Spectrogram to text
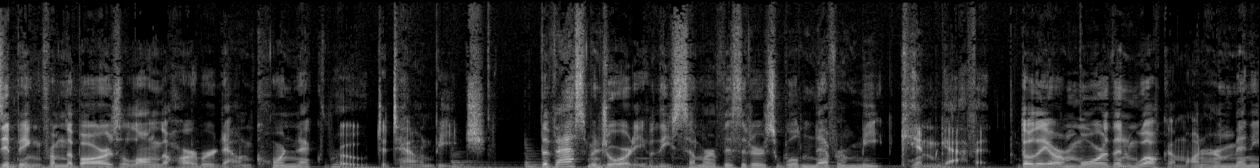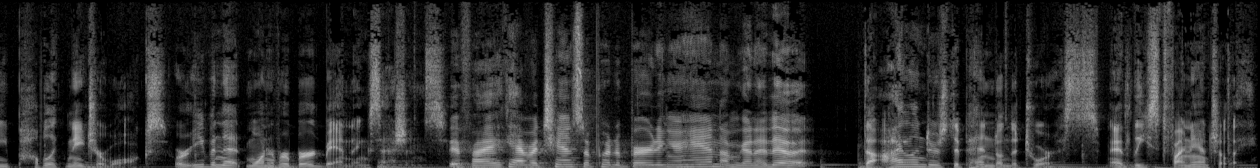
Zipping from the bars along the harbor down Corn Neck Road to Town Beach. The vast majority of these summer visitors will never meet Kim Gaffett, though they are more than welcome on her many public nature walks or even at one of her bird banding sessions. If I have a chance to put a bird in your hand, I'm going to do it. The islanders depend on the tourists, at least financially,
